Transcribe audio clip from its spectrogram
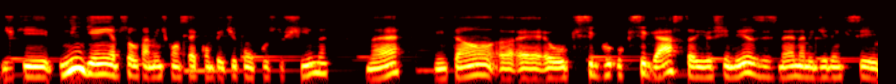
de que ninguém absolutamente consegue competir com o custo China, né? Então, é, o, que se, o que se gasta, e os chineses, né, na medida em que se,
